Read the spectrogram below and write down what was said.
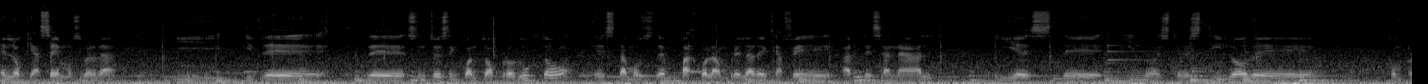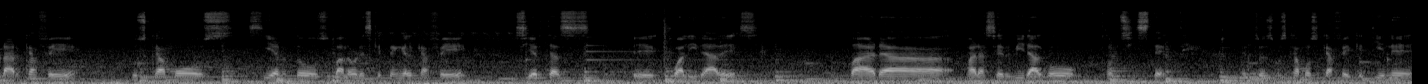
en lo que hacemos verdad y, y de entonces, en cuanto a producto, estamos bajo la umbrela de café artesanal y, este, y nuestro estilo de comprar café, buscamos ciertos valores que tenga el café, ciertas eh, cualidades para, para servir algo consistente. Entonces buscamos café que tiene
